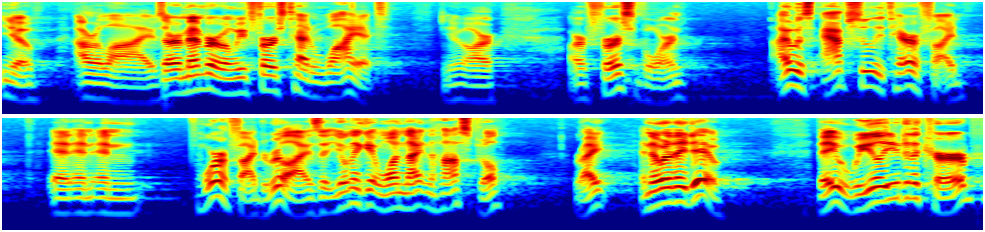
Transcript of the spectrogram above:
you know, our lives. I remember when we first had Wyatt, you know, our, our firstborn, I was absolutely terrified and, and, and horrified to realize that you only get one night in the hospital, right? And then what do they do? They wheel you to the curb,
